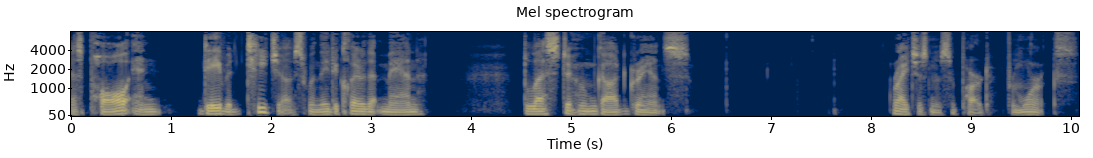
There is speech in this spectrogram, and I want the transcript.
As Paul and David teach us when they declare that man blessed to whom God grants righteousness apart from works.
